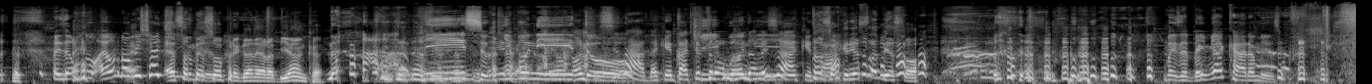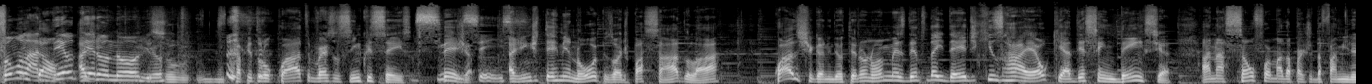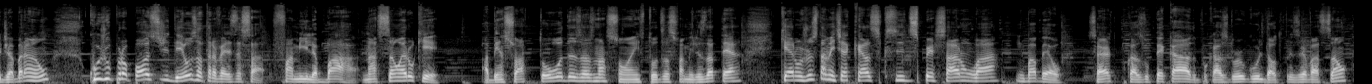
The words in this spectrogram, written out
Mas é um, é um nome chatinho Essa pessoa pregando era a Bianca? mesmo. Isso, que Eu não disse bonito. nada. Quem tá te Que trollando é o bonito. Isaac, Não, tá? só queria saber só. Mas é bem minha cara mesmo. Vamos lá, Então, a Deuteronômio. gente- isso, capítulo 4, versos 5 e 6. Cinco e Veja, seis. a gente terminou o episódio passado lá, quase chegando em Deuteronômio, mas dentro da ideia de que Israel, que é a descendência, a nação formada a partir da família de Abraão, cujo propósito de Deus, através dessa família barra nação, era o quê? Abençoar todas as nações, todas as famílias da terra, que eram justamente aquelas que se dispersaram lá em Babel, certo? Por causa do pecado, por causa do orgulho, da autopreservação.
